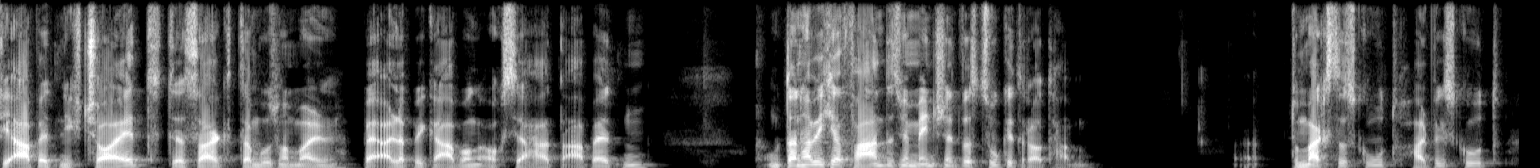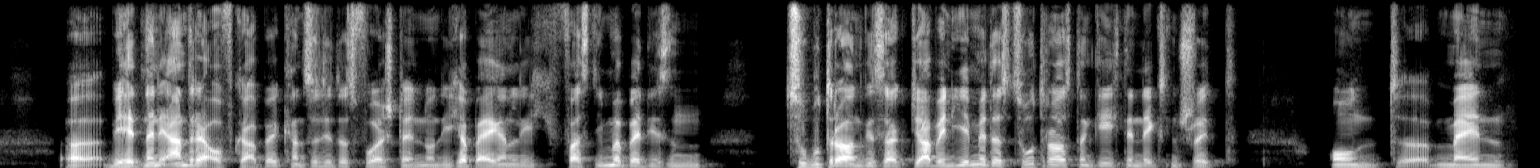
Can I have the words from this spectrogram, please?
die Arbeit nicht scheut, der sagt, da muss man mal bei aller Begabung auch sehr hart arbeiten. Und dann habe ich erfahren, dass wir Menschen etwas zugetraut haben. Äh, du magst das gut, halbwegs gut. Wir hätten eine andere Aufgabe, kannst du dir das vorstellen? Und ich habe eigentlich fast immer bei diesen Zutrauen gesagt, ja, wenn ihr mir das zutraust, dann gehe ich den nächsten Schritt. Und mein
